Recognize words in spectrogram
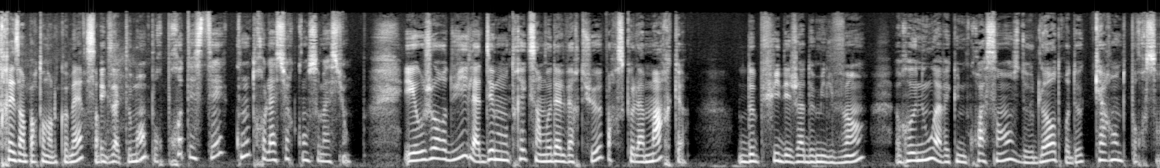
très important dans le commerce. Exactement, pour protester contre la surconsommation. Et aujourd'hui, il a démontré que c'est un modèle vertueux parce que la marque, depuis déjà 2020, renoue avec une croissance de l'ordre de 40%.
